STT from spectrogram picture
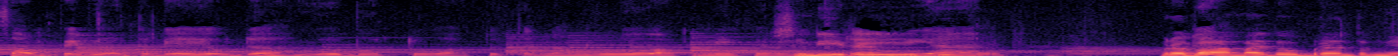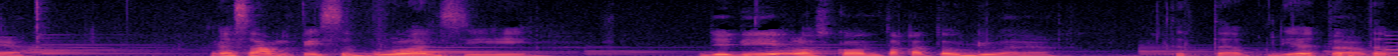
sampai bilang ke dia ya udah, gue butuh waktu tenang dulu, waktu mikir sendiri gitu. gitu, kan. Iya, berapa lama itu berantemnya nggak sampai sebulan sih, jadi lost kontak atau gimana tetap dia Tetap. tetap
